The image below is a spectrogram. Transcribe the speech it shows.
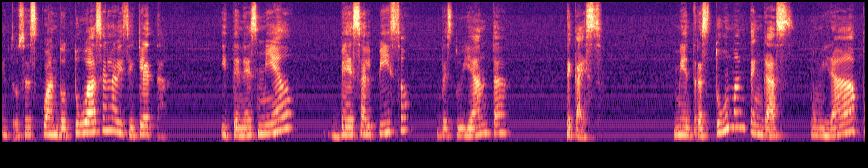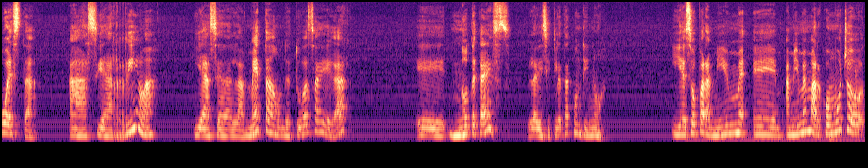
Entonces, cuando tú vas en la bicicleta y tenés miedo, ves al piso, ves tu llanta, te caes. Mientras tú mantengas tu mirada puesta hacia arriba y hacia la meta donde tú vas a llegar, eh, no te caes, la bicicleta continúa. Y eso para mí, eh, a mí me marcó mucho,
